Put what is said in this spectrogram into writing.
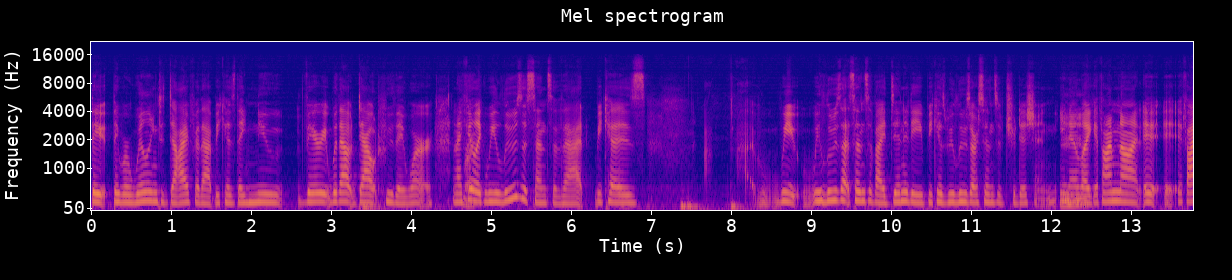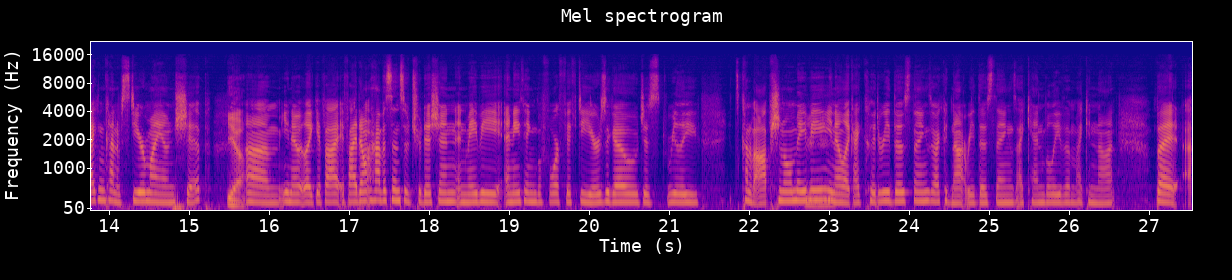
they they were willing to die for that because they knew very without doubt who they were. And I feel Right. like we lose a sense of that because we we lose that sense of identity because we lose our sense of tradition you know like if i'm not if i can kind of steer my own ship Yeah. um you know like if i if i don't have a sense of tradition and maybe anything before 50 years ago just really it's kind of optional maybe you know like i could read those things or i could not read those things. I can believe them i cannot. But uh,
